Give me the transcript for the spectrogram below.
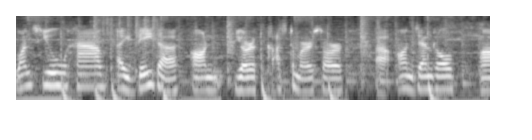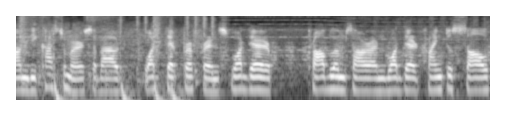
Once you have a data on your customers or uh, on general on the customers about what's their preference what their problems are and what they're trying to solve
